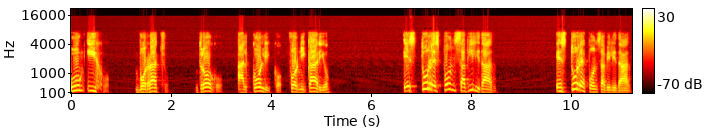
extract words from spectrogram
un hijo borracho, drogo, alcohólico, fornicario, es tu responsabilidad. Es tu responsabilidad.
